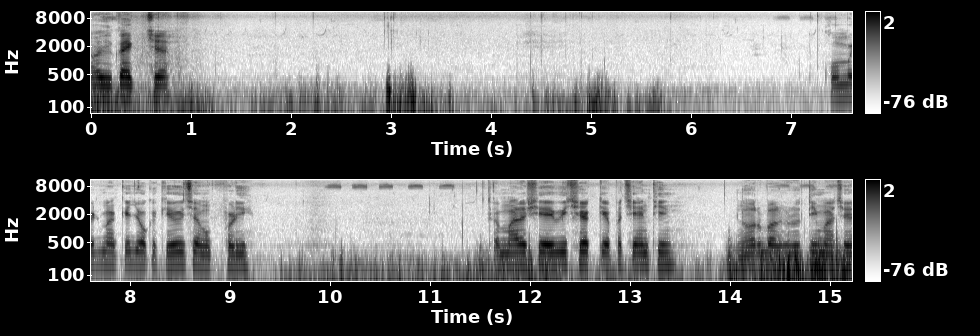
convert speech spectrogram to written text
આવી કંઈક છે. કોમેન્ટમાં કહેજો કે કેવી છે મગફળી? તમારે છે એવી છે કે પછી એનાથી નોર્મલ વૃત્તિમાં છે.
